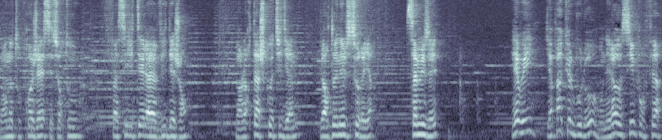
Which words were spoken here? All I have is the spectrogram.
dans notre projet, c'est surtout faciliter la vie des gens, dans leurs tâches quotidiennes, leur donner le sourire, s'amuser. Et oui, il n'y a pas que le boulot, on est là aussi pour faire,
